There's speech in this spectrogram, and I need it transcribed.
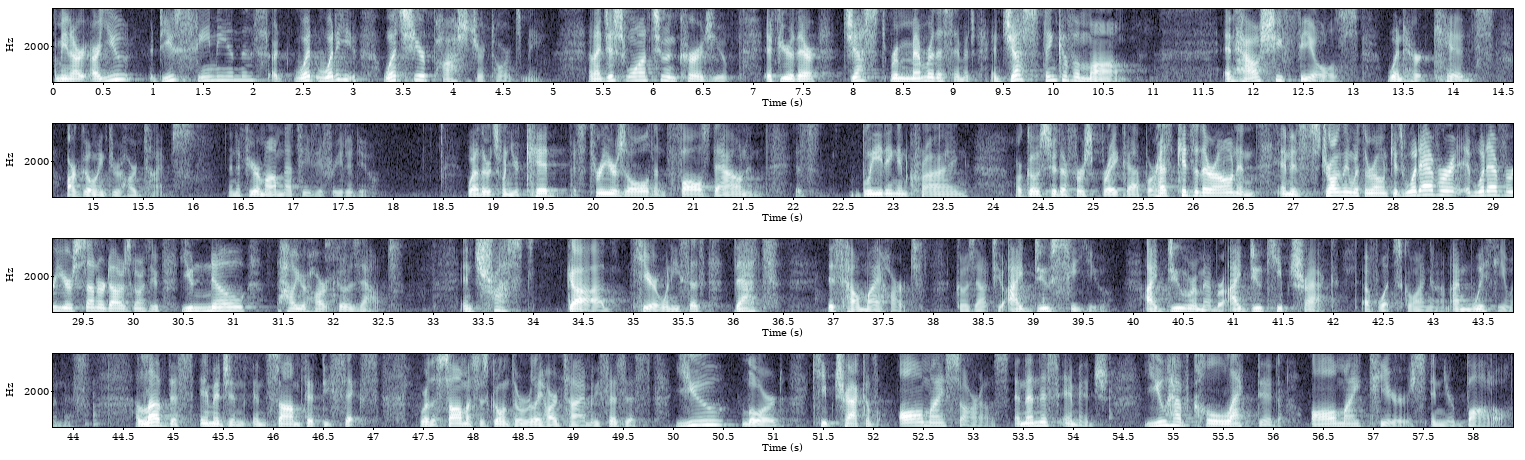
I mean, are, are you, do you see me in this? Or what, what do you, what's your posture towards me? And I just want to encourage you, if you're there, just remember this image and just think of a mom and how she feels when her kids are going through hard times. And if you're a mom, that's easy for you to do. Whether it's when your kid is three years old and falls down and is bleeding and crying, or goes through their first breakup, or has kids of their own and, and is struggling with their own kids, whatever, whatever your son or daughter is going through, you know how your heart goes out. And trust God here when He says, That is how my heart goes out to you. I do see you. I do remember, I do keep track of what's going on. I'm with you in this. I love this image in, in Psalm 56 where the psalmist is going through a really hard time. And he says this You, Lord, keep track of all my sorrows. And then this image you have collected all my tears in your bottle.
